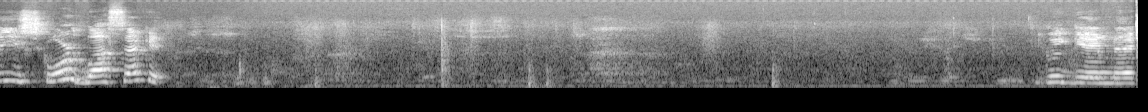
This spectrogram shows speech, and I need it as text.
mean, you scored last second. Good game, Nick.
